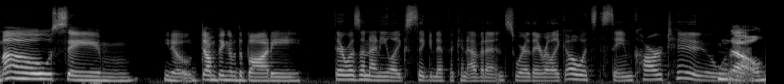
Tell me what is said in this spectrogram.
mo same you know dumping of the body There wasn't any like significant evidence where they were like, "Oh, it's the same car too." no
